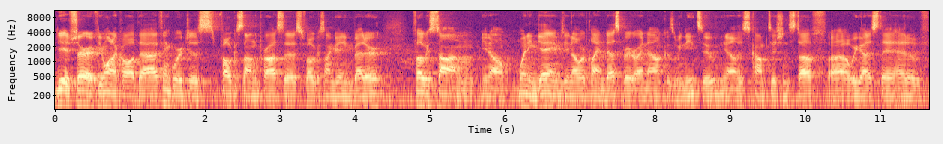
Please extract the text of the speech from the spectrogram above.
yeah, sure. If you want to call it that, I think we're just focused on the process, focused on getting better, focused on you know winning games. You know, we're playing desperate right now because we need to. You know, this is competition stuff. Uh, we got to stay ahead of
